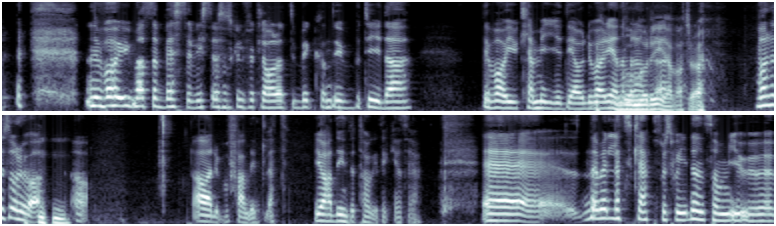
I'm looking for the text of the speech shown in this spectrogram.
det var ju massa besserwissrar som skulle förklara att det kunde betyda, det var ju klamydia och det var rena Gonorré tror jag. Var det så det var? Mm. Ja. ja, det var fan inte lätt. Jag hade inte tagit det kan jag säga. Eh, nej men Let's Clap for Sweden som ju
